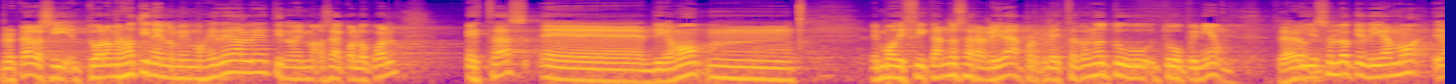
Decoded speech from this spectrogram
Pero claro, si tú a lo mejor tienes los mismos ideales, tienes los mismos, o sea, con lo cual estás, eh, digamos, mm, modificando esa realidad, porque le estás dando tu, tu opinión. Claro. Y eso es lo que, digamos, eh, eh,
